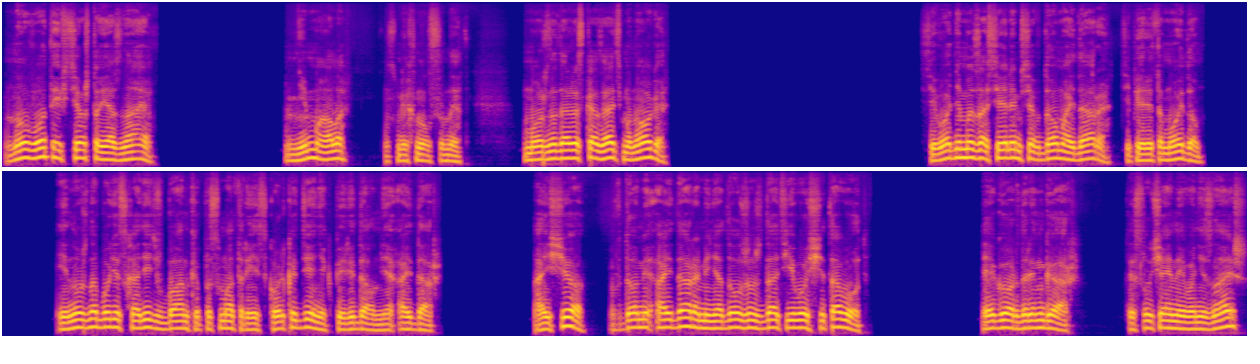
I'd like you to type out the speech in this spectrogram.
Ну вот и все, что я знаю. Немало, усмехнулся Нед. Можно даже сказать много. Сегодня мы заселимся в дом Айдара, теперь это мой дом. И нужно будет сходить в банк и посмотреть, сколько денег передал мне Айдар. А еще в доме Айдара меня должен ждать его счетовод. Егор Дрингар. Ты случайно его не знаешь?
